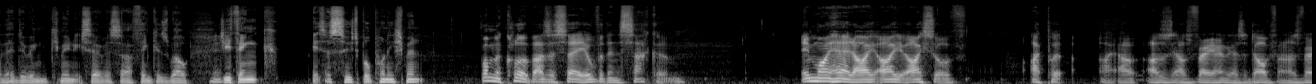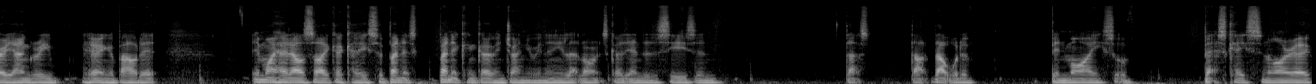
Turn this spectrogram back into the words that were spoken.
They're doing community service, I think, as well. Yeah. Do you think it's a suitable punishment? From the club, as I say, other than Sackham, in my head, I, I, I sort of, I put, I, I was, I was very angry as a Derby fan. I was very angry hearing about it. In my head, I was like, okay, so Bennett, Bennett can go in January, and then you let Lawrence go at the end of the season. That's that. That would have been my sort of best case scenario,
